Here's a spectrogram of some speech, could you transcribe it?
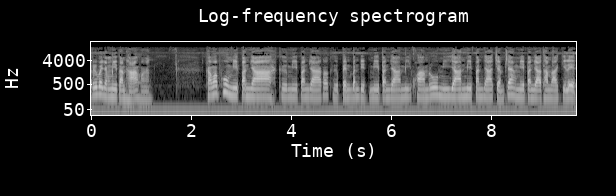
หรือว่ายังมีตัณหาเหมือนกัน คำว่าผู้มีปัญญาคือมีปัญญาก็คือเป็นบัณฑิตมีปัญญา มีความรู้มีญาณมีปัญญา แจ่มแจ้ง มีปัญญาทำลายกิเลส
